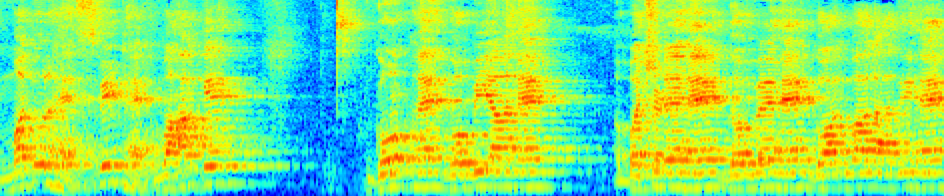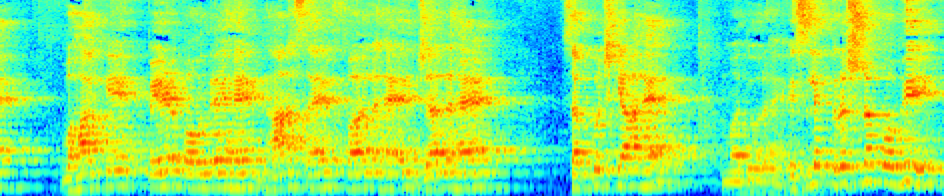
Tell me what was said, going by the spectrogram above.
मधुर है स्वीट है वहाँ के गोप है गोपियाँ हैं बछड़े हैं गौवे हैं ग्वाल बाल आदि हैं वहाँ के पेड़ पौधे हैं, घास है, फल है, जल है, सब कुछ क्या है? मधुर है। इसलिए कृष्ण को भी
